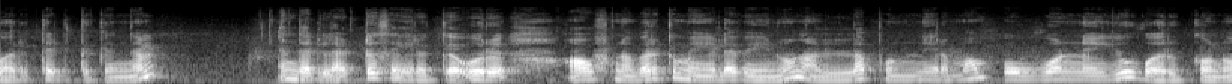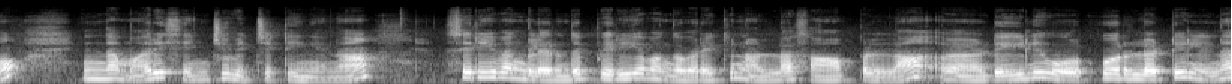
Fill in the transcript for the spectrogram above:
வறுத்தெடுத்துக்கோங்க இந்த லட்டு செய்கிறக்கு ஒரு ஆஃப் அன் ஹவருக்கு மேலே வேணும். நல்லா பொன்னிறமாக ஒவ்வொன்றையும் வறுக்கணும். இந்த மாதிரி செஞ்சு வச்சிட்டிங்கன்னா சிறியவங்கலேருந்து பெரியவங்க வரைக்கும் நல்லா சாப்பிட்லாம். டெய்லி ஒரு லட்டு இல்லைன்னா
